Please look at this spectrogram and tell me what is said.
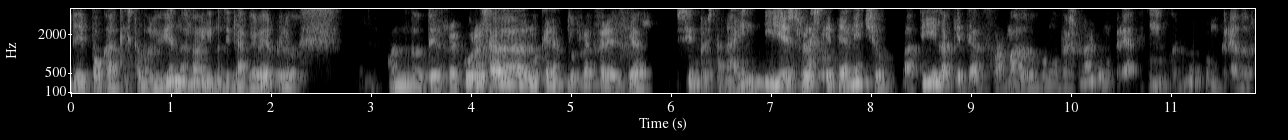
época que estamos viviendo, ¿no? y no tiene nada que ver, pero cuando te recurres a lo que eran tus referencias, siempre están ahí y es las que te han hecho a ti, las que te han formado como persona, como creativo, como creador.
